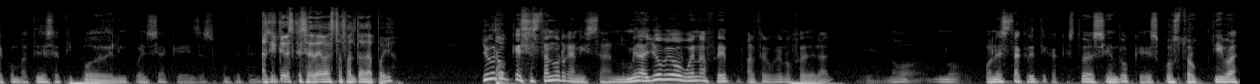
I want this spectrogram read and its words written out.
de combatir ese tipo de delincuencia que es de su competencia. ¿A qué crees que se deba esta falta de apoyo? Yo creo que se están organizando. Mira, yo veo buena fe por parte del gobierno federal. No, no, con esta crítica que estoy haciendo, que es constructiva,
